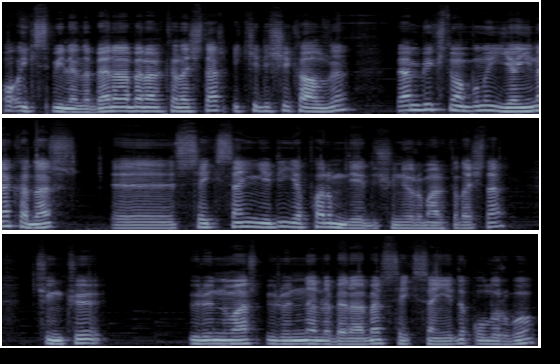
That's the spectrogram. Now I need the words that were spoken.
O XP ile de beraber arkadaşlar iki dişi kaldı. Ben büyük ihtimal bunu yayına kadar e, 87 yaparım diye düşünüyorum arkadaşlar. Çünkü ürün var. Ürünlerle beraber 87 olur bu.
